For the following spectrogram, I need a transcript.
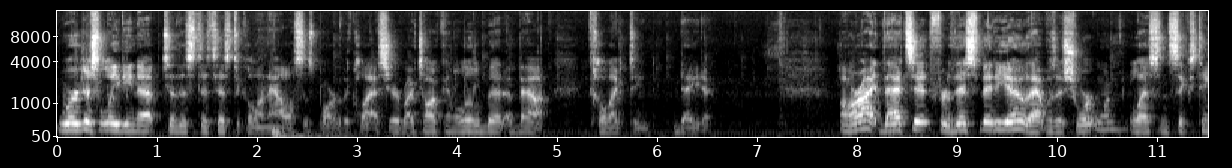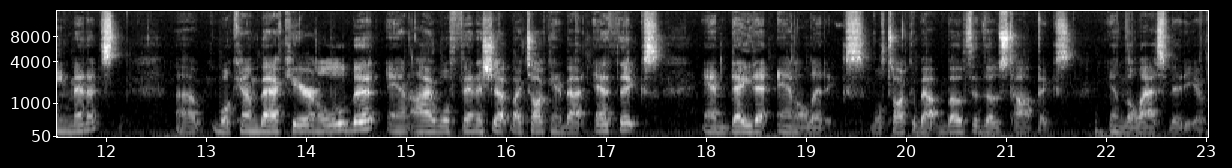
we're just leading up to the statistical analysis part of the class here by talking a little bit about collecting data. All right, that's it for this video. That was a short one, less than 16 minutes. Uh, we'll come back here in a little bit and I will finish up by talking about ethics and data analytics. We'll talk about both of those topics in the last video,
